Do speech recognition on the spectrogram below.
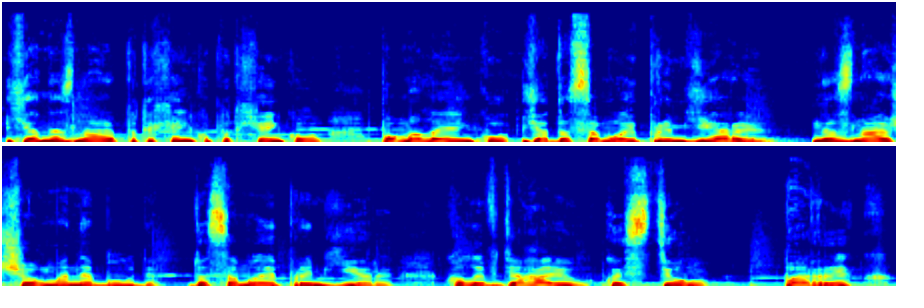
Я не знаю, потихеньку, потихеньку, помаленьку. Я до самої прем'єри не знаю, що в мене буде. До самої прем'єри, коли вдягаю костюм, парик,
